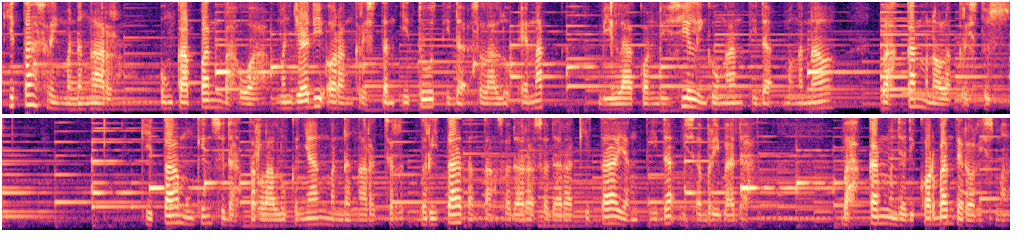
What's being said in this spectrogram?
kita sering mendengar ungkapan bahwa menjadi orang Kristen itu tidak selalu enak bila kondisi lingkungan tidak mengenal, bahkan menolak Kristus. Kita mungkin sudah terlalu kenyang mendengar berita tentang saudara-saudara kita yang tidak bisa beribadah bahkan menjadi korban terorisme.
